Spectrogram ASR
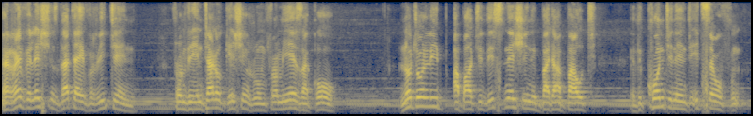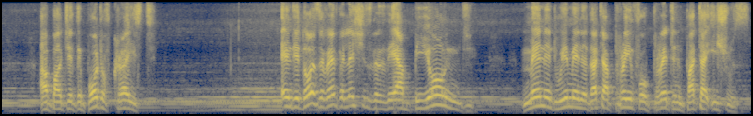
revelations that I've written from the interrogation room from years ago. Not only about this nation, but about the continent itself, about the body of Christ and those revelations, that they are beyond men and women that are praying for bread and butter issues.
